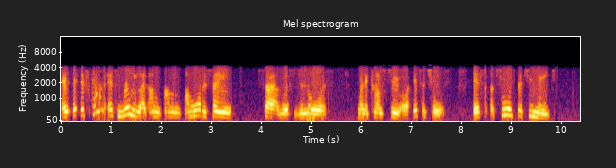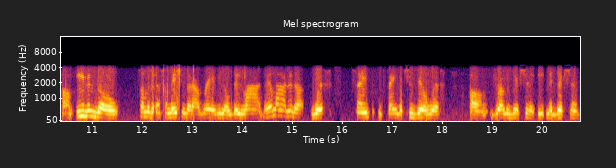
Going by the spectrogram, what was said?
it, it, it's kind of it's really like I'm I'm I'm on the same side with Janoris when it comes to uh, it's a choice. It's a choice that you make, um, even though some of the information that I read, you know, they line they line it up with same thing that you deal with, um, drug addiction, eating addiction.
